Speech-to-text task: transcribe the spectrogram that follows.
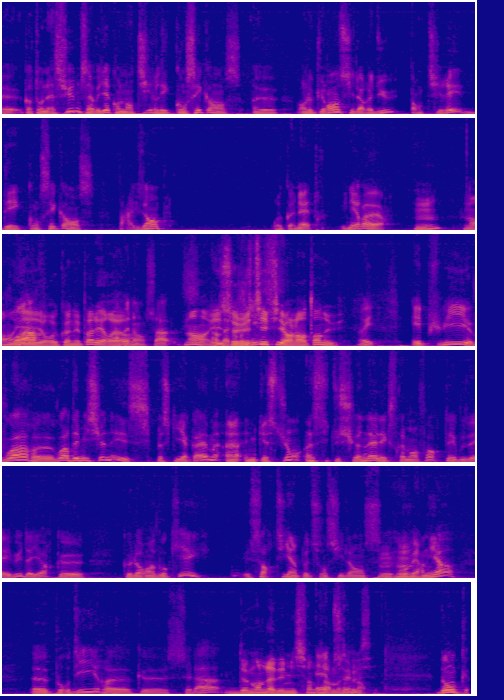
Euh, Quand on assume, ça veut dire qu'on en tire les conséquences. Euh, en l'occurrence, il aurait dû en tirer des conséquences. Par exemple, reconnaître une erreur. Hmm non, Voir- il ne reconnaît pas l'erreur. Ah ben non, ça. Il se justifie, on l'a entendu. Oui. Et puis, voir, euh, voir démissionner. C'est- Parce qu'il y a quand même un- une question institutionnelle extrêmement forte. Et vous avez vu d'ailleurs que, que Laurent Wauquiez est sorti un peu de son silence Mhm. auvergnat pour dire que cela Il demande la démission de Absolument. Donc,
